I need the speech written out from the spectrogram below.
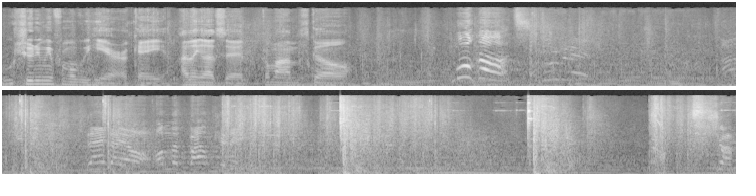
Who's shooting me from over here? Okay, I think that's it. Come on, let's go. More guards! There they are, on the balcony. Come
